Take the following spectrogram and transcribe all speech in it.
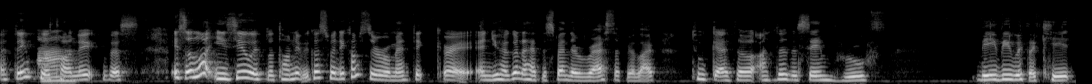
I think Ah. platonic. There's it's a lot easier with platonic because when it comes to romantic, right, and you are gonna have to spend the rest of your life together under the same roof, maybe with a kid,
